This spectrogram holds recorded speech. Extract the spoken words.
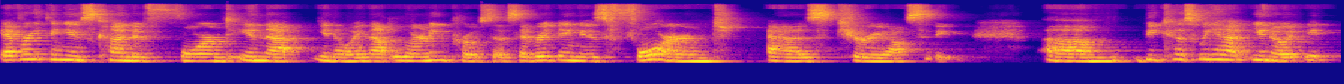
everything is kind of formed in that, you know, in that learning process. Everything is formed as curiosity um, because we have, you know, it.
